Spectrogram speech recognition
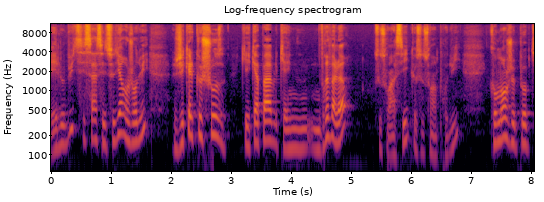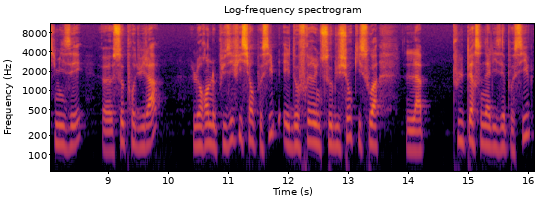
Et le but, c'est ça, c'est de se dire aujourd'hui, j'ai quelque chose qui est capable, qui a une, une vraie valeur, que ce soit un site, que ce soit un produit, comment je peux optimiser euh, ce produit-là, le rendre le plus efficient possible et d'offrir une solution qui soit la plus personnalisée possible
